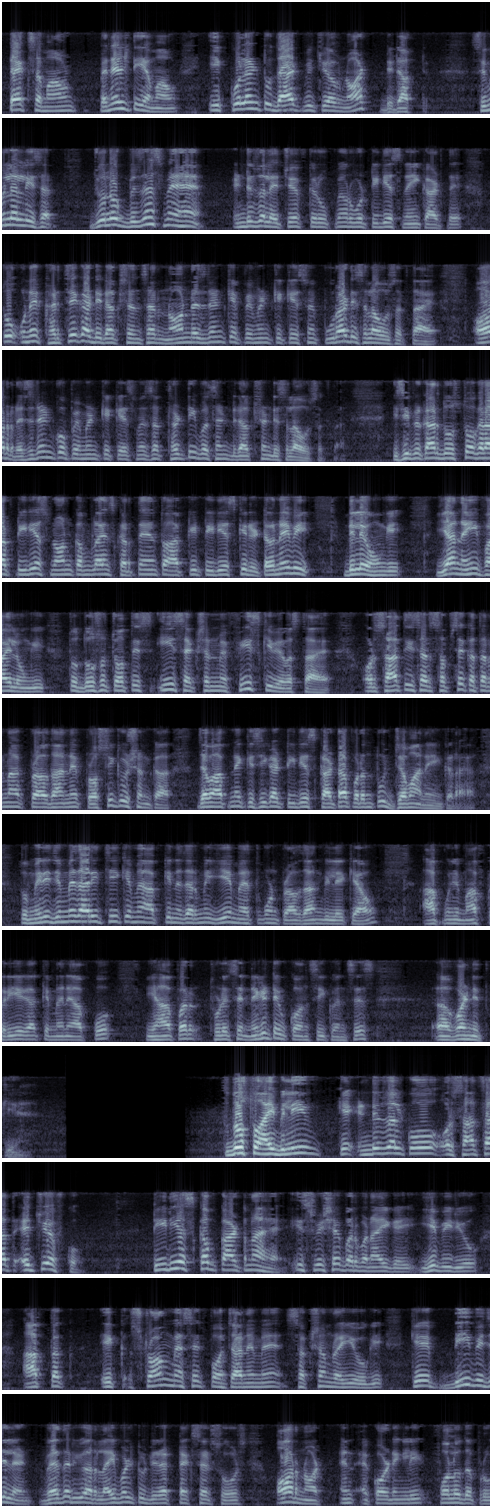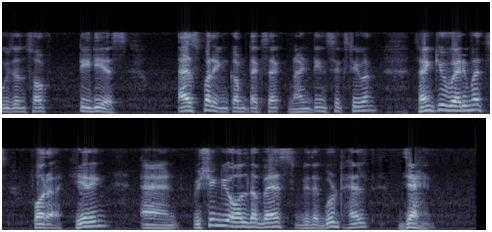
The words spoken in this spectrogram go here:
tax amount, penalty amount equivalent to that which you have not deducted. Similarly, sir, जो लोग business में हैं individual H के रूप में और वो TDS नहीं काटते तो उन्हें खर्चे का डिडक्शन सर नॉन रेजिडेंट के पेमेंट के केस में पूरा डिसला हो सकता है और रेजिडेंट को पेमेंट के केस में सर 30 परसेंट डिडक्शन डिसला हो सकता है इसी प्रकार दोस्तों, अगर आप टीडीएस नॉन कंप्लायंस करते हैं तो आपकी टीडीएस की रिटर्नें भी डिले होंगी या नहीं फ़ाइल होंगी। तो दो ई सेक्शन में फ़ीस की व्यवस्था है और साथ ही सर, सबसे खतरनाक प्रावधान है प्रोसिक्यूशन का, जब आपने किसी का टीडीएस काटा परंतु जमा नहीं कराया। तो मेरी ज़िम्मेदारी थी कि मैं आपकी नज़र में ये महत्वपूर्ण प्रावधान भी लेके आऊँ। आप मुझे माफ़ करिएगा कि मैंने आपको यहाँ पर थोड़े से नेगेटिव कॉन्सिक्वेंसेस वर्णित किए हैं। तो दोस्तों आई बिलीव कि इंडिविजुअल को और साथ साथ एच को टीडीएस कब काटना है, इस विषय पर बनाई गई ये वीडियो आप तक एक स्ट्रॉन्ग मैसेज पहुँचाने में सक्षम रही होगी कि be vigilant whether you are liable to direct tax at source or not and accordingly follow the provisions of TDS as per income tax act 1961 thank you very much for a hearing and wishing you all the best with a good health जय हिंद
